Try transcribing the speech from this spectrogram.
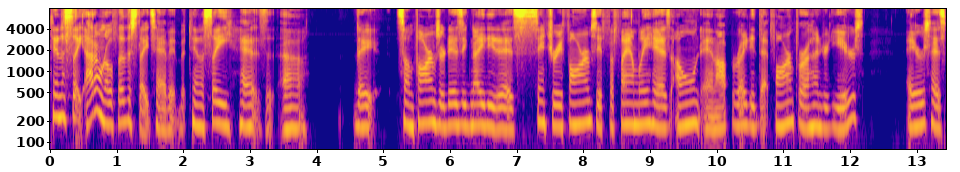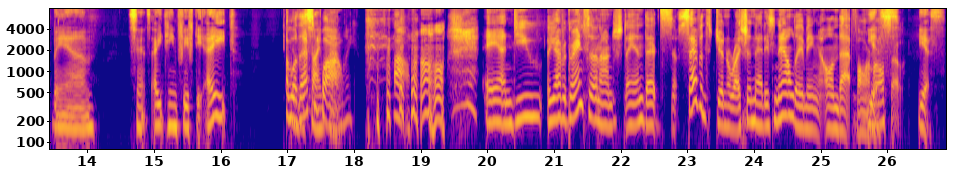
Tennessee, I don't know if other states have it, but Tennessee has uh, they some farms are designated as century farms if a family has owned and operated that farm for 100 years. Ayers has been since 1858. Oh, well, that's a while. Wow. And you you have a grandson, I understand, that's seventh generation that is now living on that farm yes. also. Yes,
